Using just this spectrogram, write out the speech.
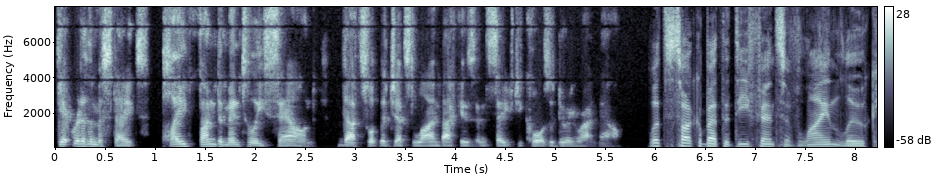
Get rid of the mistakes. Play fundamentally sound. That's what the Jets linebackers and safety corps are doing right now. Let's talk about the defensive line, Luke.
